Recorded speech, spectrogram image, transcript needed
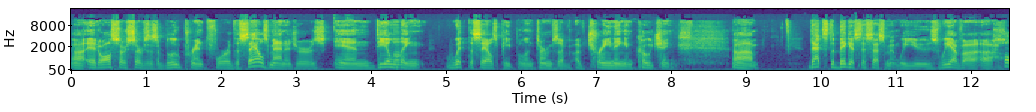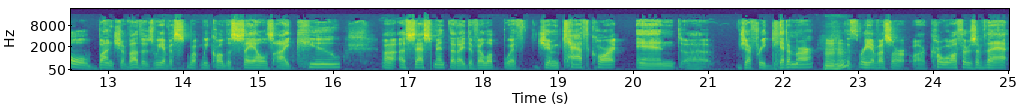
Uh, it also serves as a blueprint for the sales managers in dealing with the salespeople in terms of, of training and coaching. Um, that's the biggest assessment we use. We have a, a whole bunch of others. We have a, what we call the sales IQ uh, assessment that I developed with Jim Cathcart and uh, Jeffrey Gitomer. Mm-hmm. The three of us are, are co-authors of that.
